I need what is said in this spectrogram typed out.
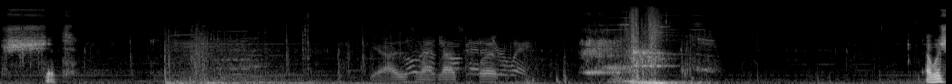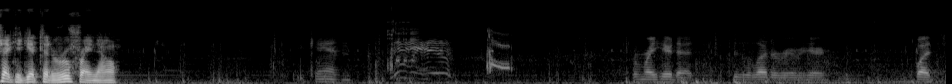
Shit. Yeah, this is my last clip. I wish I could get to the roof right now. You can. From right here, Dad. There's a ladder over here. But it's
